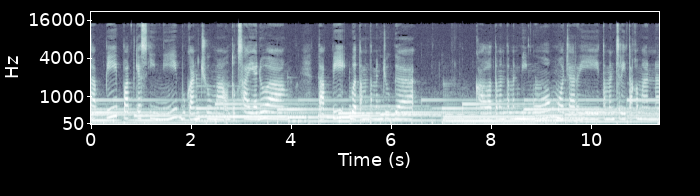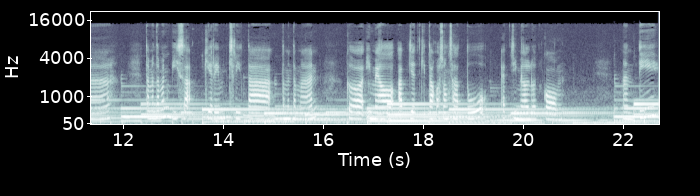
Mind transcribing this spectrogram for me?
Tapi podcast ini bukan cuma untuk saya doang, tapi buat teman-teman juga. Kalau teman-teman bingung mau cari teman cerita ke mana, teman-teman bisa kirim cerita teman-teman ke email abjad kita 01 at gmail.com. Nanti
